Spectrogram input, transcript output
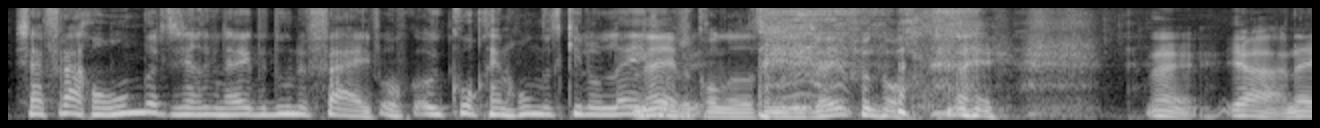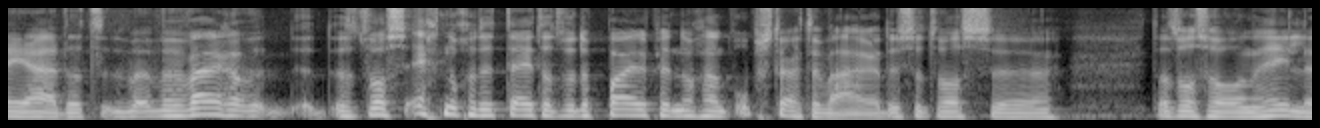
Zij vragen 100 en zeggen nee, we doen er 5. Of ik kon geen 100 kilo leven. Nee, we konden dat helemaal niet leven nog. Nee. Nee, ja, nee, ja dat, we waren, dat was echt nog in de tijd dat we de pilotplan nog aan het opstarten waren. Dus dat was, eh, dat was al een hele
